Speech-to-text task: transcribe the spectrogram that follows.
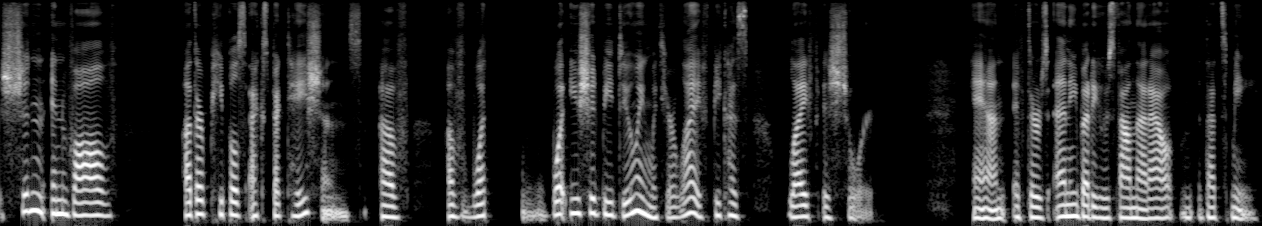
shouldn't involve other people's expectations of of what what you should be doing with your life because life is short. And if there's anybody who's found that out, that's me.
